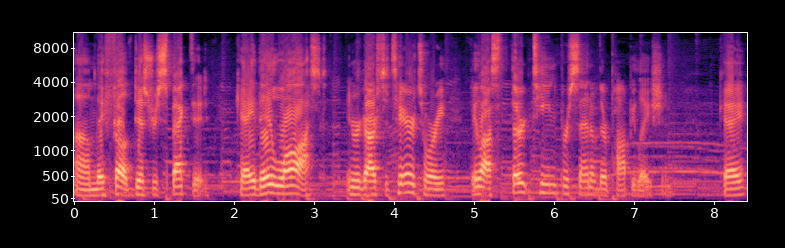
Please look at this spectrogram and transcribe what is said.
um, they felt disrespected. Okay, they lost in regards to territory. They lost 13% of their population. Okay?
